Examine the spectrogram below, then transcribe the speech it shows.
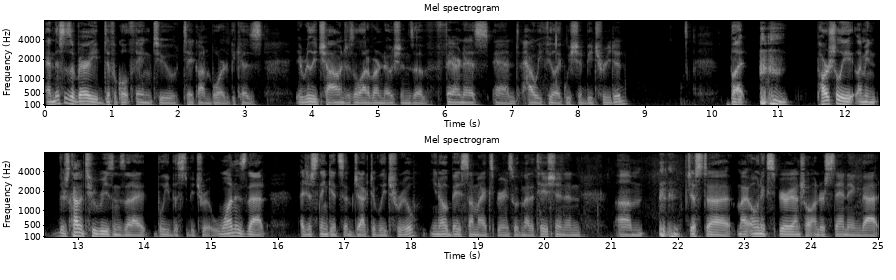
and this is a very difficult thing to take on board because it really challenges a lot of our notions of fairness and how we feel like we should be treated. But partially, I mean, there's kind of two reasons that I believe this to be true. One is that I just think it's objectively true, you know, based on my experience with meditation and um, just uh, my own experiential understanding that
